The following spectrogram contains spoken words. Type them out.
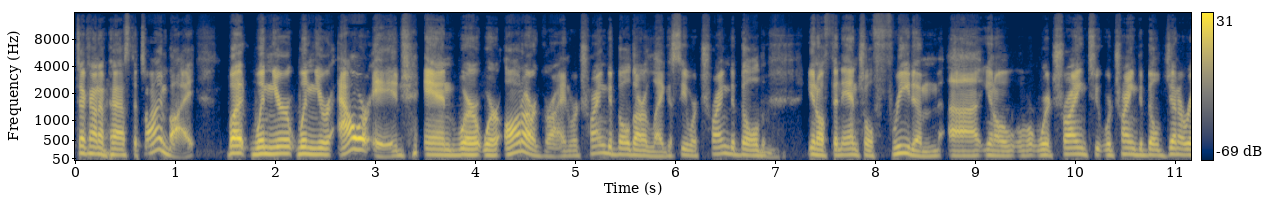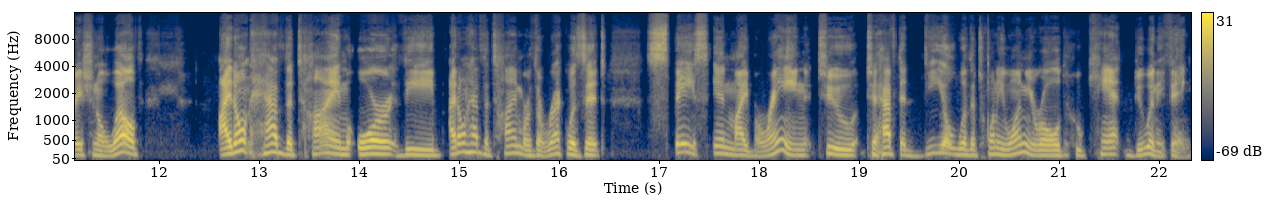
to kind of pass the time by. But when you're when you're our age and we're we're on our grind we're trying to build our legacy we're trying to build mm-hmm. you know financial freedom uh you know we're trying to we're trying to build generational wealth i don't have the time or the i don't have the time or the requisite space in my brain to to have to deal with a 21 year old who can't do anything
